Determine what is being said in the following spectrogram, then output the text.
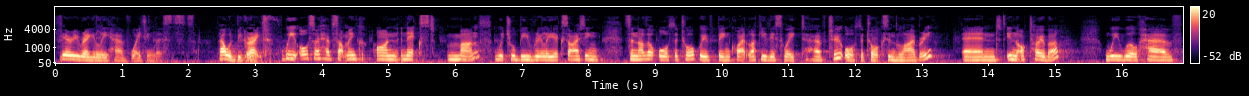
very regularly have waiting lists. So that would be great. We also have something on next month, which will be really exciting. It's another author talk. We've been quite lucky this week to have two author talks in the library. And in October, we will have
